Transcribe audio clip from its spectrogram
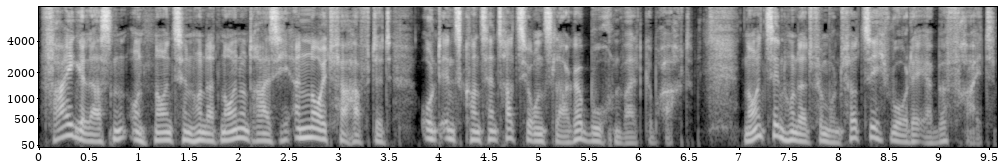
freigelassen und 1939 erneut verhaftet und ins Konzentrationslager Buchenwald gebracht. 1945 wurde er befreit.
